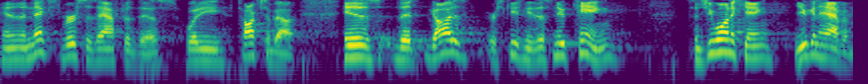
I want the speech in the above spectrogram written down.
And in the next verses after this, what he talks about is that God is, or excuse me, this new king, since you want a king, you can have him.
